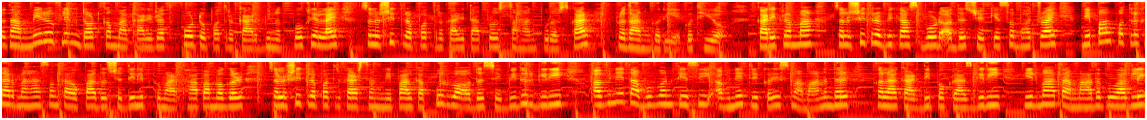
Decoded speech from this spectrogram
तथा मेरो फिल्म डट कममा कार्यरत फोटो पत्रकार विनोद पोखरेललाई चलचित्र पत्रकारिता प्रोत्साहन पुरस्कार प्रदान गरिएको थियो। कार्यक्रममा चलचित्र विकास बोर्ड अध्यक्ष केशव भट्टराई नेपाल पत्रकार महासङ्घका उपाध्यक्ष दिलीप कुमार थापा मगर चलचित्र पत्रकार सङ्घ नेपालका पूर्व अध्यक्ष विदुर गिरी अभिनेता भुवन केसी अभिनेत्री करिश्मा मानन्दर कलाकार दीपक राजगिरी निर्माता माधव वाग्ले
